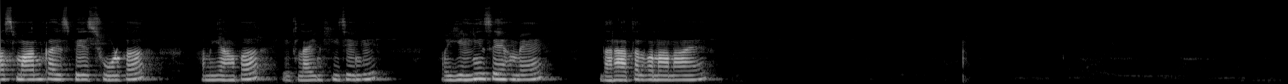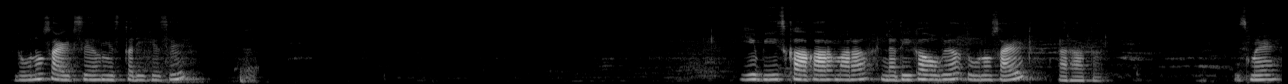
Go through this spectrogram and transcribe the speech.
आसमान का स्पेस छोड़कर हम यहाँ पर एक लाइन खींचेंगे और यहीं से हमें धरातल बनाना है। दोनों साइड से हम इस तरीके से ये बीज का आकार हमारा नदी का हो गया, दोनों साइड धरातल इसमें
